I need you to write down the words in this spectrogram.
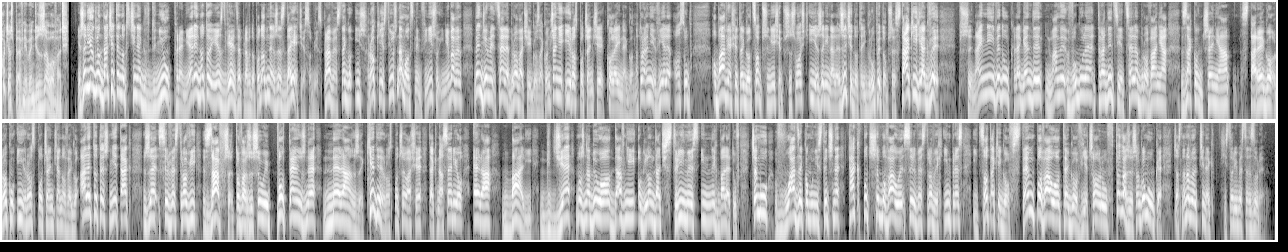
Chociaż pewnie będziesz żałować. Jeżeli oglądacie ten odcinek w dniu premiery, no to jest wielce prawdopodobne, że zdajecie sobie sprawę z tego, iż rok jest już na mocnym finiszu i niebawem będziemy celebrować jego zakończenie i rozpoczęcie kolejnego. Naturalnie wiele osób obawia się tego, co przyniesie przyszłość i jeżeli należycie do tej grupy, to przez takich jak wy, przynajmniej według legendy, mamy w ogóle tradycję celebrowania zakończenia starego roku i rozpoczęcia nowego. Ale to też nie tak, że Sylwestrowi zawsze towarzyszyły potężne melanże. Kiedy rozpoczęła się tak na serio era bali, gdzie można było dawniej oglądać streamy z innych baletów? Czemu władze komunistyczne tak potrzebowały sylwestrowych imprez i co takiego wstępowało tego wieczoru w towarzysza Gomułkę? Czas na nowy odcinek Historii bez cenzury.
